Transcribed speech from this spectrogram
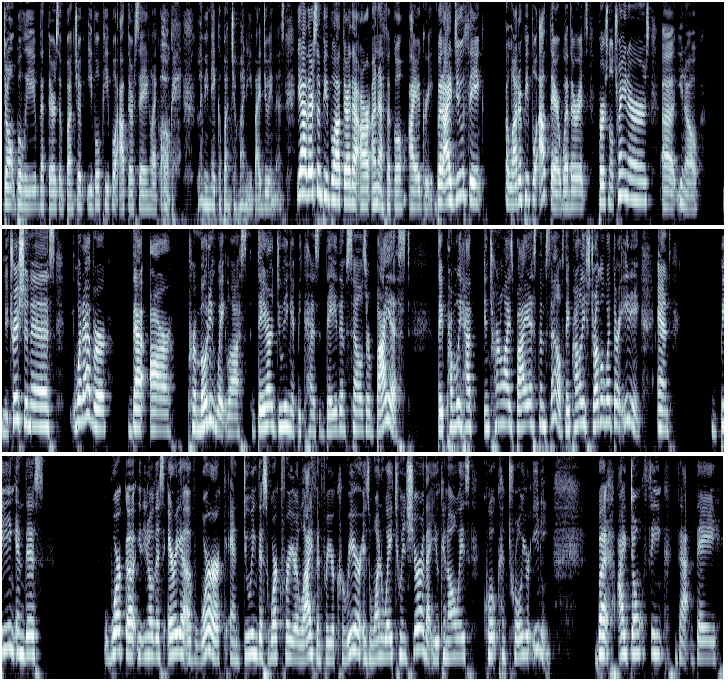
don't believe that there's a bunch of evil people out there saying like, oh, "Okay, let me make a bunch of money by doing this." Yeah, there's some people out there that are unethical. I agree. But I do think a lot of people out there, whether it's personal trainers, uh, you know, nutritionists, whatever, that are promoting weight loss, they are doing it because they themselves are biased they probably have internalized bias themselves. They probably struggle with their eating. And being in this work, uh, you know, this area of work and doing this work for your life and for your career is one way to ensure that you can always, quote, control your eating. But I don't think that they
